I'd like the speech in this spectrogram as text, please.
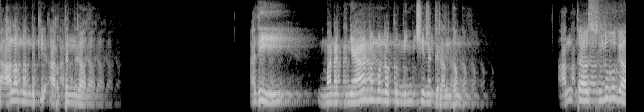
చాలా మందికి అర్థంగా. అది మన జ్ఞానమునకు మించిన గ్రంథం. అంత సులువుగా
